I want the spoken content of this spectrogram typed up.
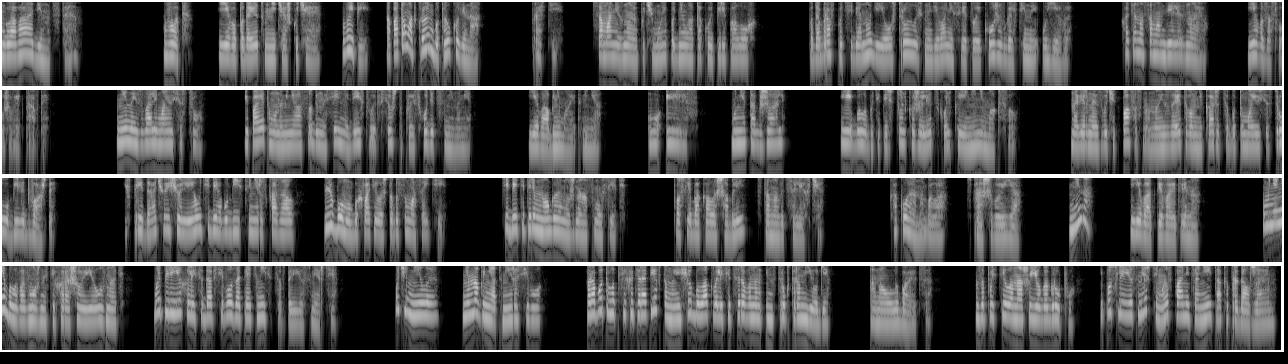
Глава одиннадцатая. «Вот», — Ева подает мне чашку чая. «Выпей, а потом откроем бутылку вина». «Прости. Сама не знаю, почему я подняла такой переполох». Подобрав под себя ноги, я устроилась на диване светлой кожи в гостиной у Евы. Хотя на самом деле знаю. Ева заслуживает правды. Ниной звали мою сестру. И поэтому на меня особенно сильно действует все, что происходит с Нинами. Ева обнимает меня. «О, Элис, мне так жаль. Ей было бы теперь столько же лет, сколько и Нине Максвелл. Наверное, звучит пафосно, но из-за этого мне кажется, будто мою сестру убили дважды. И в придачу еще Лео тебе об убийстве не рассказал. Любому бы хватило, чтобы с ума сойти. Тебе теперь многое нужно осмыслить. После бокала шабли становится легче. «Какой она была?» — спрашиваю я. «Нина?» — Ева отпивает вина. «У меня не было возможности хорошо ее узнать. Мы переехали сюда всего за пять месяцев до ее смерти. Очень милая, немного не от мира сего. Работала психотерапевтом и еще была квалифицированным инструктором йоги. Она улыбается. Запустила нашу йога-группу, и после ее смерти мы в память о ней так и продолжаем.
